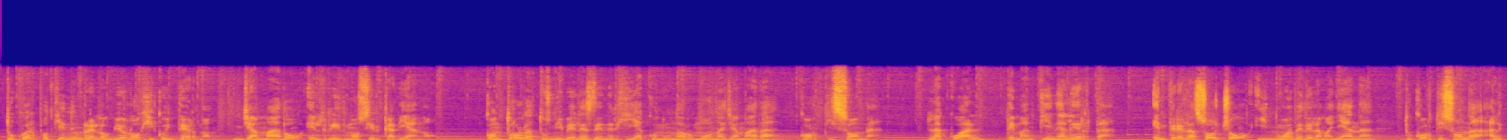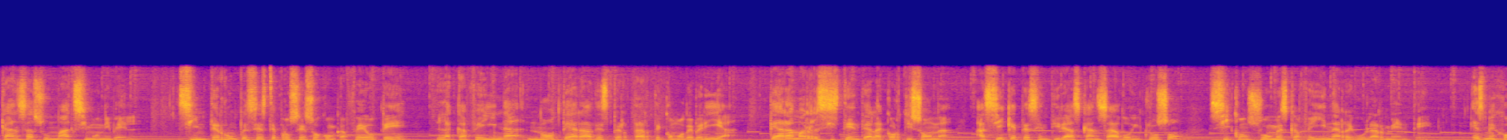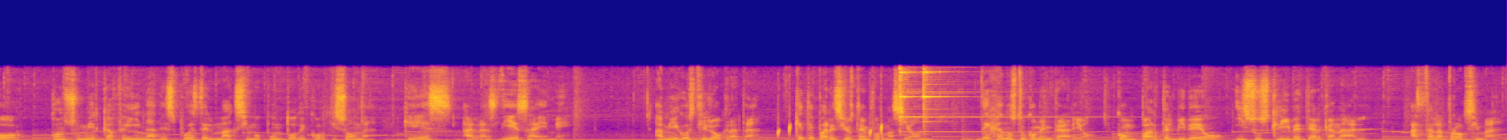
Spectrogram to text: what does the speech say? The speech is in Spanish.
Tu cuerpo tiene un reloj biológico interno, llamado el ritmo circadiano. Controla tus niveles de energía con una hormona llamada cortisona, la cual te mantiene alerta. Entre las 8 y 9 de la mañana, tu cortisona alcanza su máximo nivel. Si interrumpes este proceso con café o té, la cafeína no te hará despertarte como debería. Te hará más resistente a la cortisona, así que te sentirás cansado incluso si consumes cafeína regularmente. Es mejor consumir cafeína después del máximo punto de cortisona, que es a las 10 a.m. Amigo estilócrata, ¿qué te pareció esta información? Déjanos tu comentario, comparte el video y suscríbete al canal. Hasta la próxima.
